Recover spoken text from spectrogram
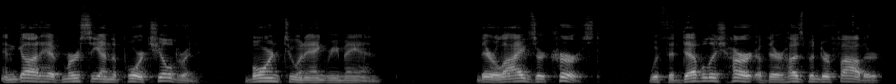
And God have mercy on the poor children born to an angry man. Their lives are cursed with the devilish heart of their husband or father,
